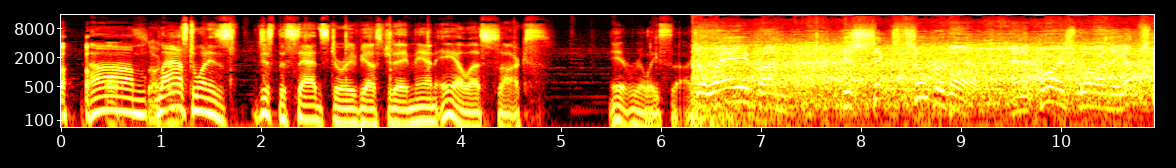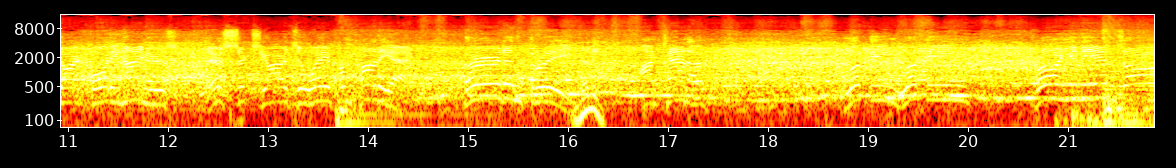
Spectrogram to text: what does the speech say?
um, last one is just the sad story of yesterday. Man, ALS sucks. It really sucks. away from his sixth Super Bowl. And of course, for the upstart 49ers, they're six yards away from Pontiac. Third and three. Montana looking, looking, throwing in the end zone.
